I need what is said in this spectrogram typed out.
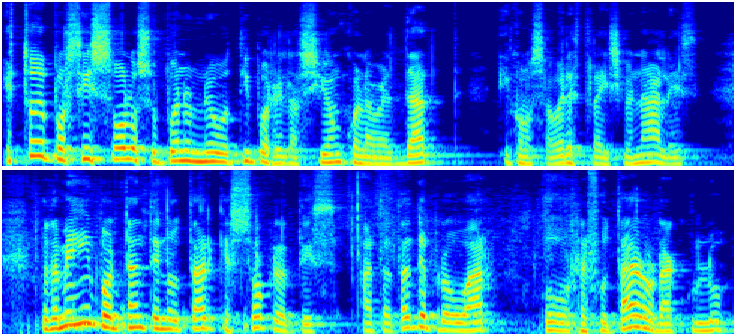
Esto de por sí solo supone un nuevo tipo de relación con la verdad y con los saberes tradicionales, pero también es importante notar que Sócrates, al tratar de probar o refutar el oráculo,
